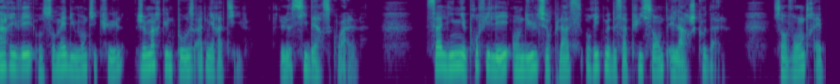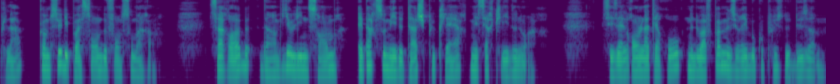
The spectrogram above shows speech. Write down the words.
Arrivé au sommet du monticule, je marque une pause admirative. Le cybersqual. Sa ligne profilée ondule sur place au rythme de sa puissante et large caudale. Son ventre est plat, comme ceux des poissons de fond sous-marin. Sa robe, d'un violine sombre, est parsemé de taches plus claires mais cerclées de noir. Ses ailerons latéraux ne doivent pas mesurer beaucoup plus de deux hommes.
